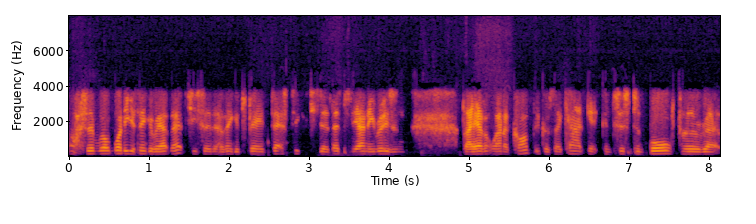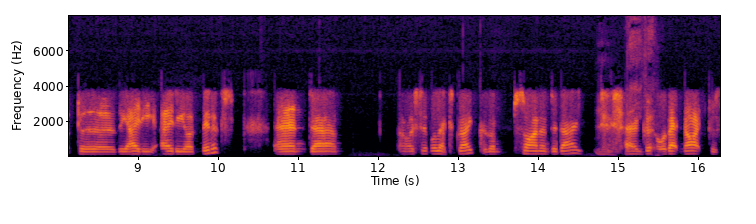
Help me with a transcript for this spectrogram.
I said, well, what do you think about that? She said, I think it's fantastic. She said, that's the only reason they haven't won a comp because they can't get consistent ball for uh, for the 80, 80 odd minutes. And um, I said, well, that's great because I'm signing today so, or that night because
